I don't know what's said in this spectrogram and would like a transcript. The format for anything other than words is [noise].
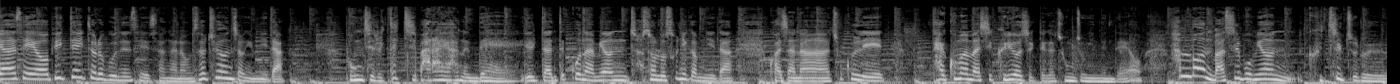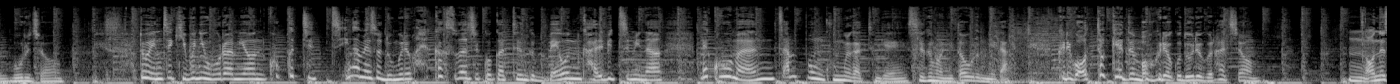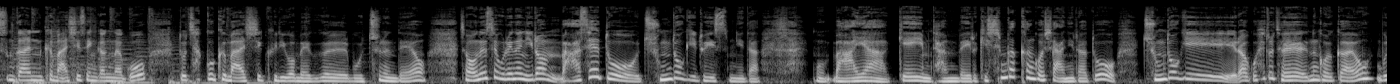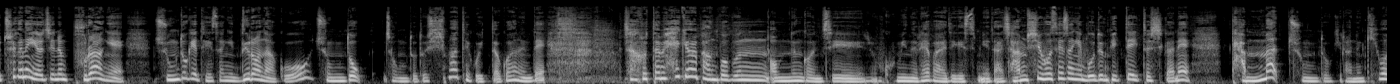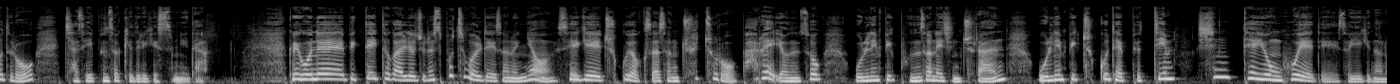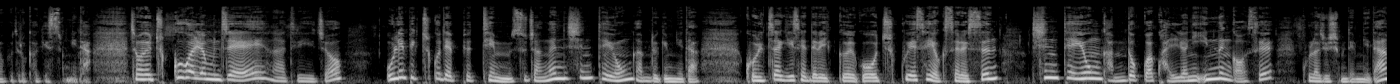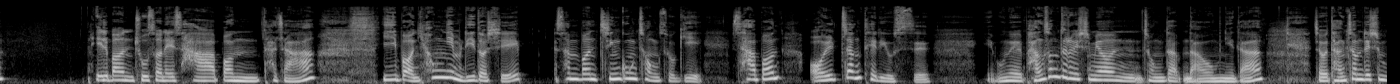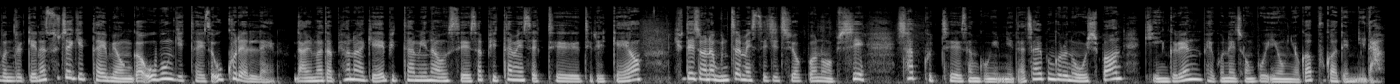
안녕하세요. 빅데이터로 보는 세상 아나운서 최현정입니다. 봉지를 뜯지 말아야 하는데 일단 뜯고 나면 저절로 손이 갑니다. 과자나 초콜릿 달콤한 맛이 그리워질 때가 종종 있는데요. 한번 맛을 보면 그칠 줄을 모르죠. 또 왠지 기분이 우울하면 코끝이 찡하면서 눈물이 활칵 쏟아질 것 같은 그 매운 갈비찜이나 매콤한 짬뽕 국물 같은 게 슬그머니 떠오릅니다. 그리고 어떻게든 먹으려고 노력을 하죠. 음, 어느 순간 그 맛이 생각나고 또 자꾸 그 맛이 그리워 맥을 못 추는데요. 자, 어느새 우리는 이런 맛에도 중독이 돼 있습니다. 뭐 마약, 게임, 담배 이렇게 심각한 것이 아니라도 중독이라고 해도 되는 걸까요? 뭐 최근에 이어지는 불황에 중독의 대상이 늘어나고 중독 정도도 심화되고 있다고 하는데 자, 그렇다면 해결 방법은 없는 건지 좀 고민을 해봐야 되겠습니다. 잠시 후 세상의 모든 빅데이터 시간에 단맛 중독이라는 키워드로 자세히 분석해드리겠습니다. 그리고 오늘 빅데이터가 알려주는 스포츠 월드에서는요, 세계 축구 역사상 최초로 8회 연속 올림픽 본선에 진출한 올림픽 축구 대표팀 신태용 호에 대해서 얘기 나눠보도록 하겠습니다. 자, 오늘 축구 관련 문제 하나 드리죠. 올림픽 축구 대표팀 수장은 신태용 감독입니다. 골짜기 세대를 이끌고 축구의 새 역사를 쓴 신태용 감독과 관련이 있는 것을 골라주시면 됩니다. 1번 조선의 4번 타자, 2번 형님 리더십, 3번 진공청소기, 4번 얼짱테리우스. 예, 오늘 방송 들으시면 정답 나옵니다. 저 당첨되신 분들께는 수제 기타의 명가 5분 기타에서 우쿨렐레, 날마다 편하게 비타민 하우스에서 비타민 세트 드릴게요. 휴대전화 문자 메시지 지역번호 없이 샵 9730입니다. 짧은 글은 50원, 긴 글은 100원의 정보 이용료가 부과됩니다.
